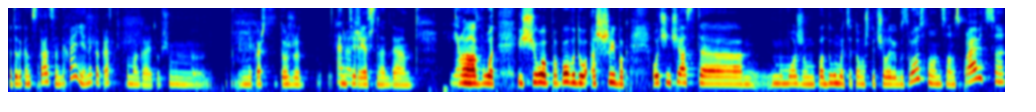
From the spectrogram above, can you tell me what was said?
вот эта концентрация на дыхании, она как раз-таки помогает. В общем, мне кажется, тоже Хорошая интересно, штука. да. Я а, вот, еще по поводу ошибок. Очень часто мы можем подумать о том, что человек взрослый, он сам справится,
